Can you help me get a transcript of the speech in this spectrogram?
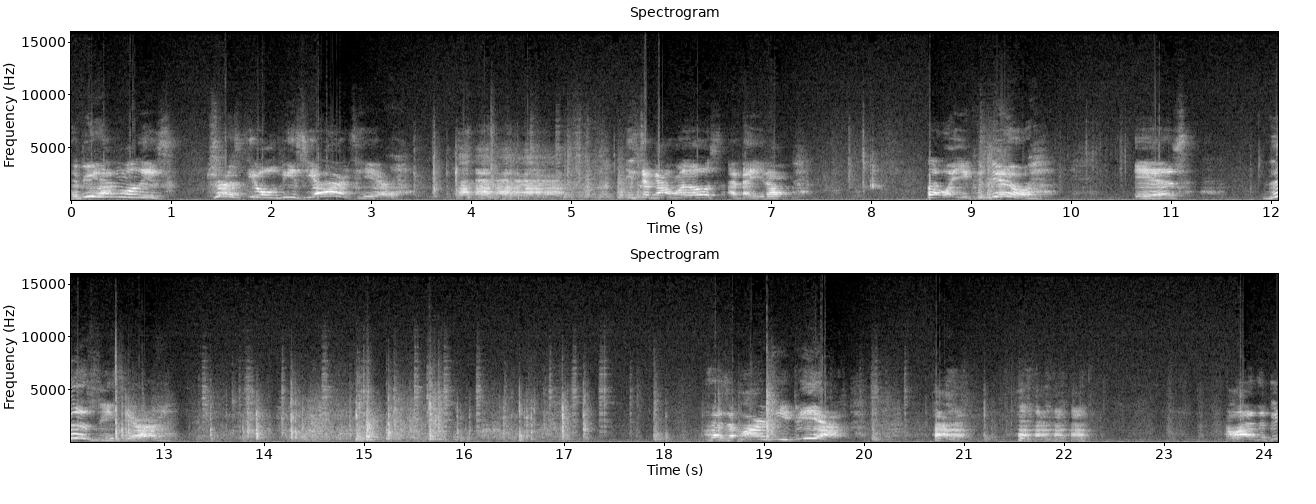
if you have one of these trusty old VCRs here. you still got one of those? I bet you don't. But what you can do is this VCR has an RGB out. All I have to do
